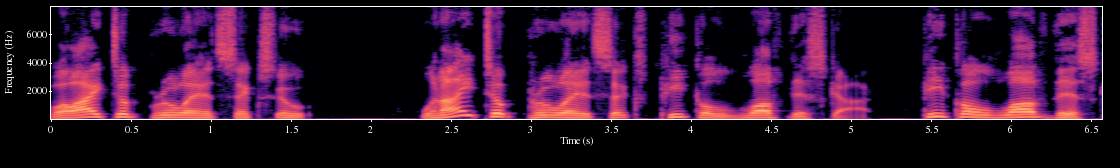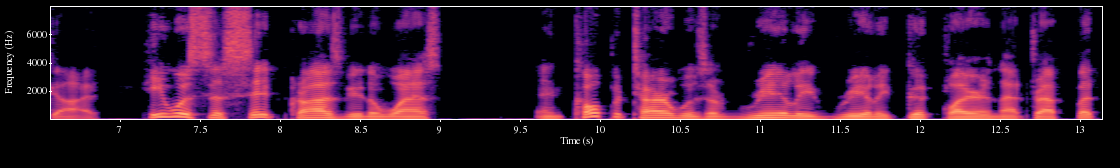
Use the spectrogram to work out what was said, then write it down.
Well, I took Brule at six. Who, when I took Brule at six, people loved this guy. People loved this guy. He was the Sid Crosby of the West, and Kopitar was a really, really good player in that draft. But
